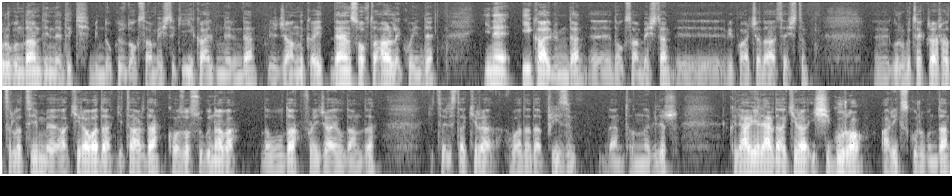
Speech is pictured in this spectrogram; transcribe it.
Grubundan dinledik. 1995'teki ilk albümlerinden bir canlı kayıt. Dance of the Harley. Yine ilk albümden 95'ten e, e, bir parça daha seçtim. E, grubu tekrar hatırlatayım. Akira Wada gitarda, Kozo Sugunava davulda, Fragile'dandı. Gitarist Akira Wada da Prism'den tanınabilir. Klavyelerde Akira Ishiguro, RX grubundan.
